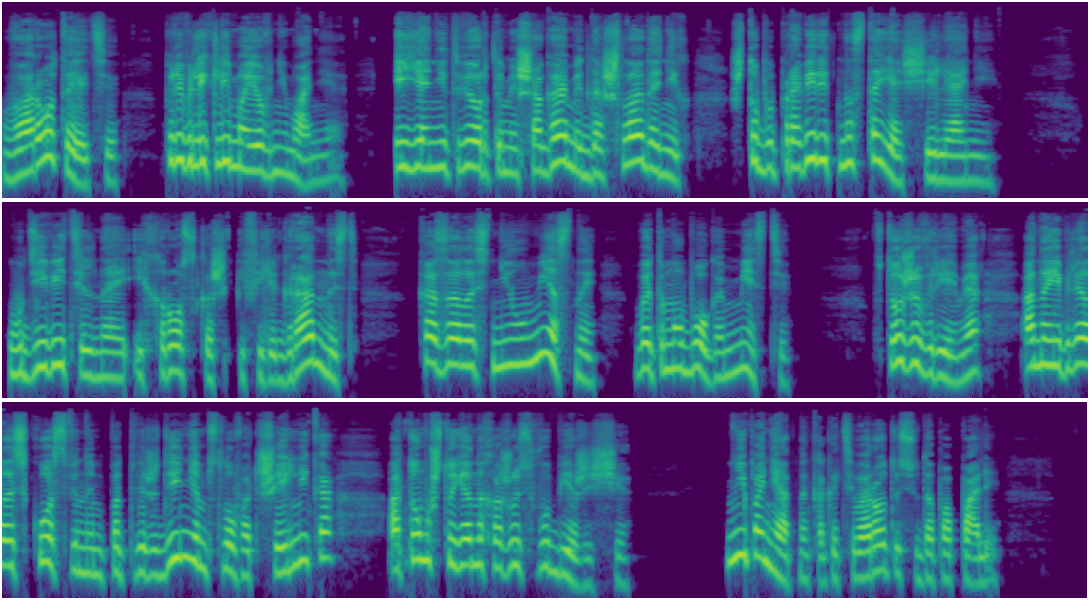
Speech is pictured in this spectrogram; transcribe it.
Ворота эти привлекли мое внимание, и я нетвердыми шагами дошла до них, чтобы проверить, настоящие ли они. Удивительная их роскошь и филигранность казалась неуместной в этом убогом месте. В то же время она являлась косвенным подтверждением слов отшельника о том, что я нахожусь в убежище. Непонятно, как эти ворота сюда попали.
